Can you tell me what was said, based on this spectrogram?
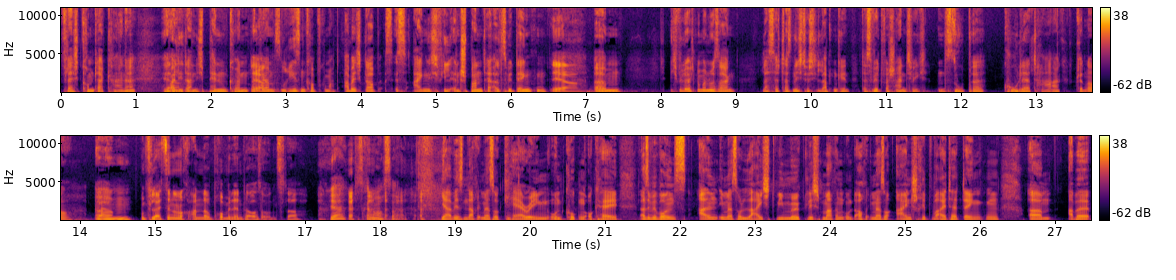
Vielleicht kommt da keiner, Ja. weil die da nicht pennen können. Und Ja. wir haben uns einen riesen Kopf gemacht. Aber ich glaube, es ist eigentlich viel entspannter, als wir denken. Ja. Ähm, ich will euch nochmal nur sagen, lasst euch das nicht durch die Lappen gehen. Das wird wahrscheinlich wirklich ein super cooler Tag. Genau. Ähm, Und vielleicht sind da noch andere Prominente außer uns da. Ja, das kann auch sein. Ja, wir sind auch immer so caring und gucken, okay. Also wir wollen es allen immer so leicht wie möglich machen und auch immer so einen Schritt weiter denken. Ähm, aber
